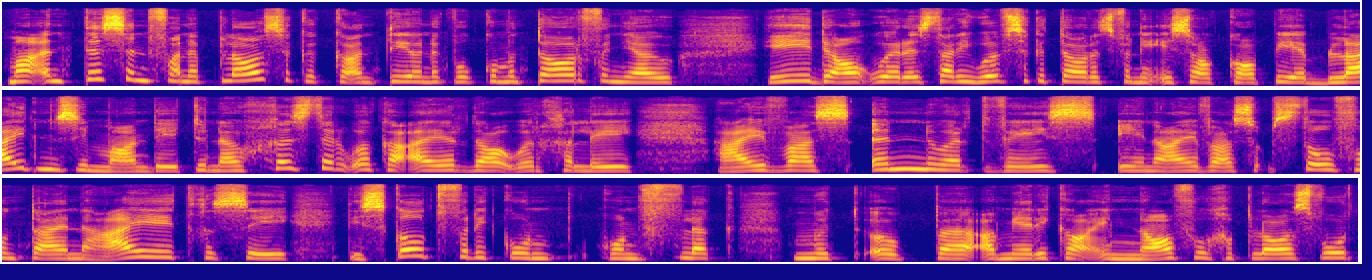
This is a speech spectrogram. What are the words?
Maar intussen van 'n plaaslike kant Theo en ek wil kommentaar van jou hê daaroor is dat die hoofsekretaris van die SAKP, Blydensiman, het toe nou gister ook 'n eier daaroor gelê. Hy was in Noordwes en hy was op Stilfontein. Hy het gesê die skuld vir die konflik moet op uh, Amerika en NAVO geplaas geplaas word.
